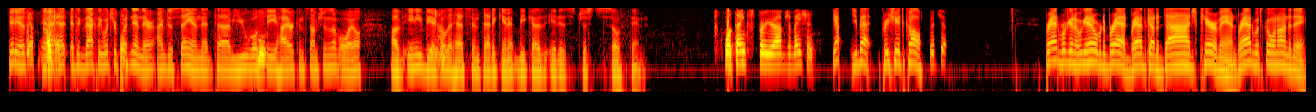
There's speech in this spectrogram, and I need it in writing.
it is. Yep. And Okay. that- that's exactly what you're putting in there. I'm just saying that uh, you will Mm. see higher consumption of oil of any vehicle that has synthetic in it because it is just so thin. Well, thanks for your observation. Yep, you bet. Appreciate the call. Good job. Brad, we're gonna we're gonna head over to Brad. Brad's got a Dodge Caravan. Brad, what's going on today?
